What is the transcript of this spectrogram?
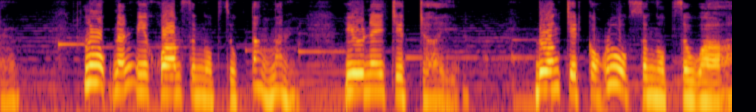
ย ลูกนั้นมีความสงบสุขตั้งมั่น อยู่ในจิตใจ ดวงจิตของลูกสงบสว่าง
